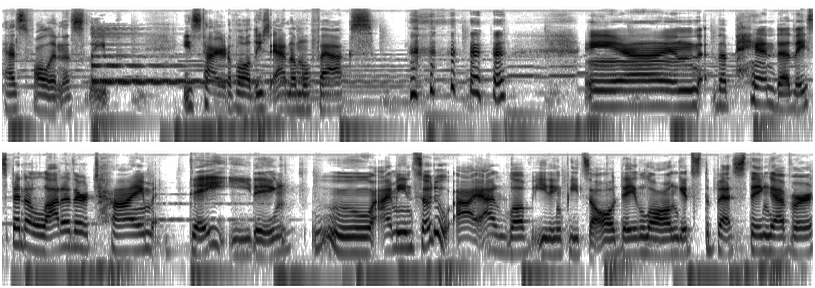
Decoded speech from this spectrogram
has fallen asleep. He's tired of all these animal facts. and the panda, they spend a lot of their time day eating. Ooh, I mean, so do I. I love eating pizza all day long. It's the best thing ever.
